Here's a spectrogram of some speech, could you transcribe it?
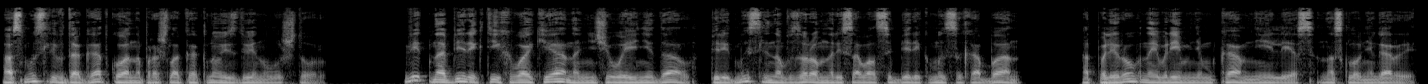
Осмыслив догадку, она прошла к окну и сдвинула штору. Вид на берег Тихого океана ничего ей не дал. Перед мысленным взором нарисовался берег мыса Хабан, отполированные временем камни и лес на склоне горы.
